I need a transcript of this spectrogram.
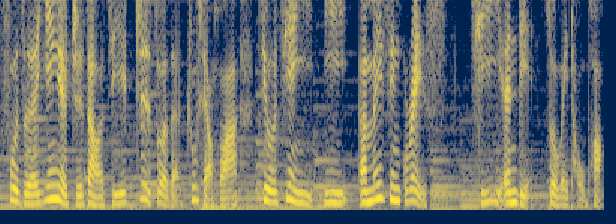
负责音乐指导及制作的朱小华就建议以《Amazing Grace》奇异恩典作为头炮。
